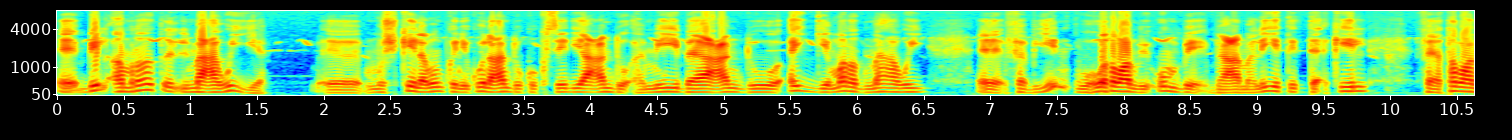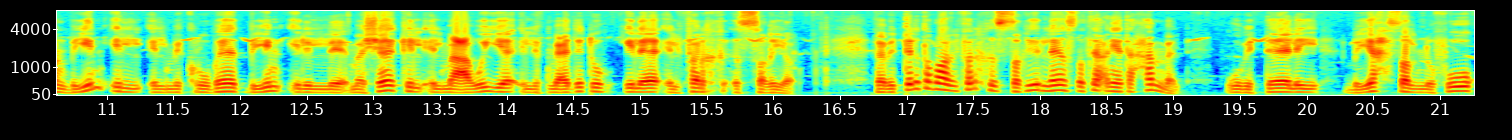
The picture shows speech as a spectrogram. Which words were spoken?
آه، بالأمراض المعوية. آه، مشكلة ممكن يكون عنده كوكسيديا عنده أميبا عنده أي مرض معوي آه، فبين وهو طبعا بيقوم بعملية التأكيل فطبعا بينقل الميكروبات بينقل المشاكل المعوية اللي في معدته إلى الفرخ الصغير. فبالتالي طبعا الفرخ الصغير لا يستطيع أن يتحمل وبالتالي بيحصل نفوق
